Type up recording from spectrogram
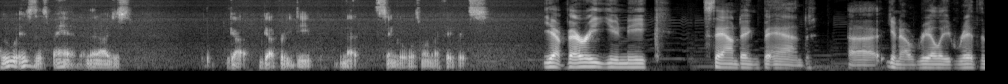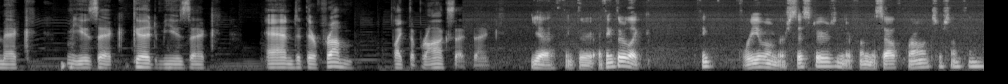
"Who is this band?" And then I just got got pretty deep, and that single was one of my favorites. yeah, very unique sounding band. Uh, you know, really rhythmic music, good music, and they're from like the Bronx, I think. Yeah, I think they're I think they're like I think three of them are sisters, and they're from the South Bronx or something.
